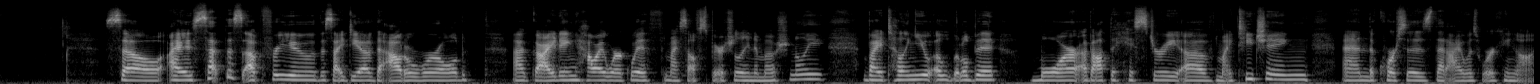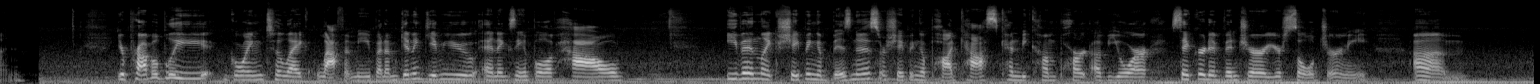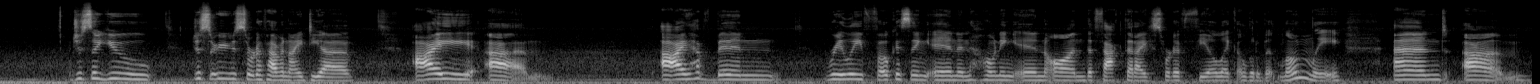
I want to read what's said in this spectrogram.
so i set this up for you this idea of the outer world uh, guiding how I work with myself spiritually and emotionally by telling you a little bit more about the history of my teaching and the courses that I was working on. You're probably going to like laugh at me, but I'm going to give you an example of how even like shaping a business or shaping a podcast can become part of your sacred adventure, your soul journey. Um, just so you just so you sort of have an idea I um, I have been really focusing in and honing in on the fact that I sort of feel like a little bit lonely, and um,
